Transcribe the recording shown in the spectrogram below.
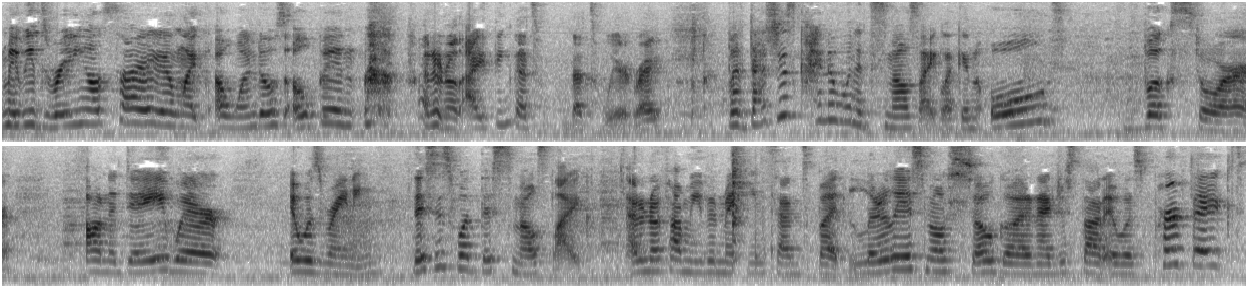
Maybe it's raining outside and like a window's open? I don't know i think that's that's weird right? But that's just kind of what it smells like like an old bookstore on a day where it was raining this is what this smells like i don't know if i'm even making sense but literally it smells so good and i just thought it was perfect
